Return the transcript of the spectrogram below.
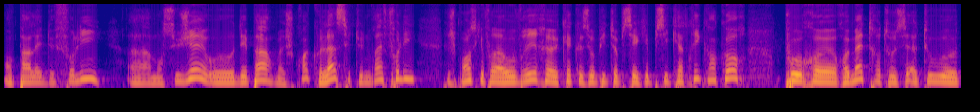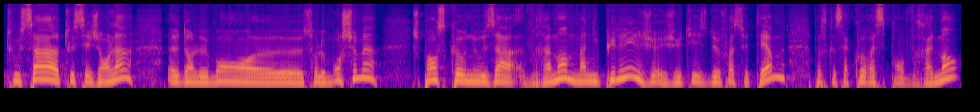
On parlait de folie à mon sujet au départ, mais je crois que là, c'est une vraie folie. Je pense qu'il faudra ouvrir euh, quelques hôpitaux psychiatriques encore pour euh, remettre tout, tout, tout ça, tous ces gens-là, euh, dans bon, sur le bon chemin. Je pense qu'on nous a vraiment manipulés. J'utilise deux fois ce terme parce que ça correspond vraiment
